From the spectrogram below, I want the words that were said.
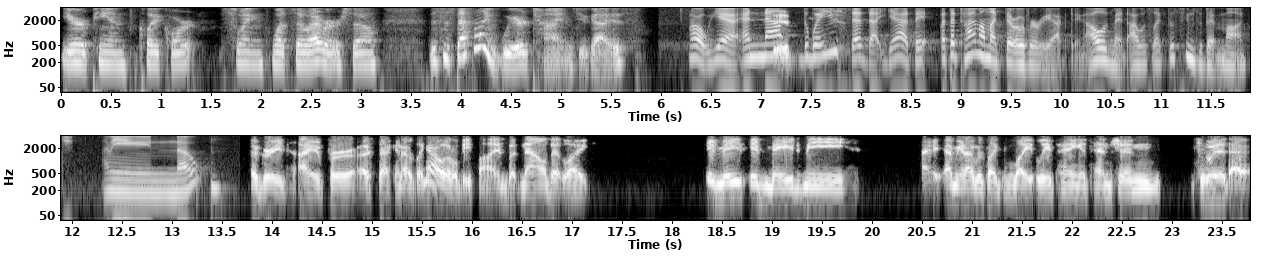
European clay court swing whatsoever. So this is definitely weird times, you guys. Oh yeah, and now It- the way you said that, yeah, they at the time I'm like they're overreacting. I'll admit, I was like, this seems a bit much. I mean, no, Agreed. I for a second I was like, oh, it'll be fine. But now that like it made it made me. I, I mean, I was like lightly paying attention to it as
